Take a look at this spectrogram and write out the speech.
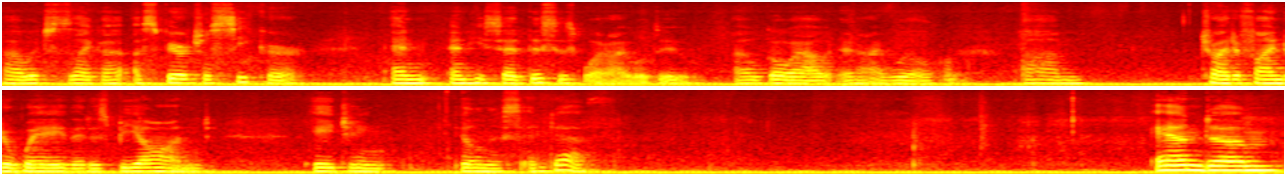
uh, which is like a, a, spiritual seeker. And, and he said, This is what I will do. I will go out and I will um, try to find a way that is beyond aging, illness, and death. And um,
